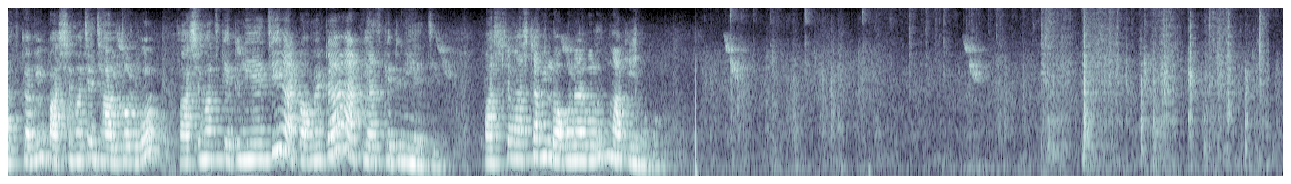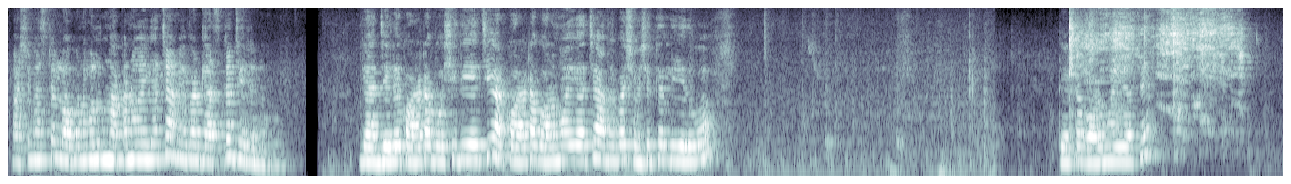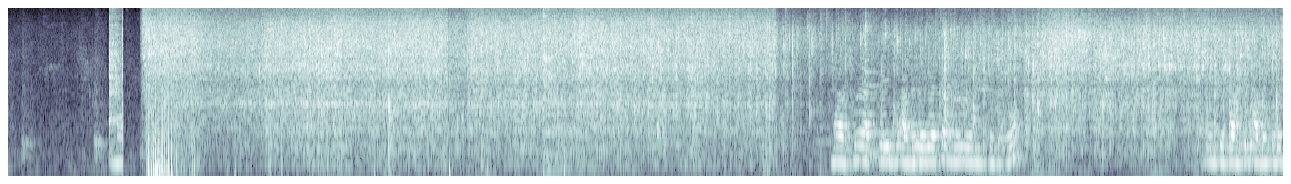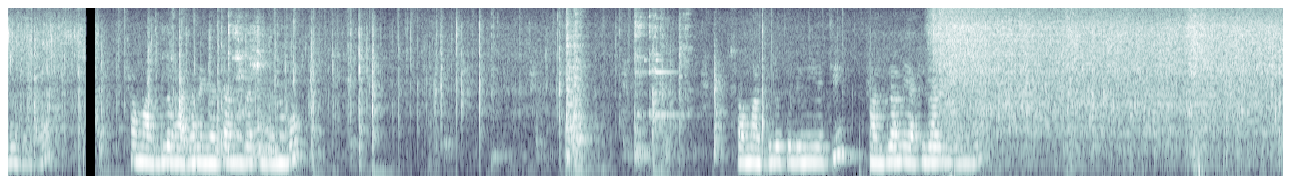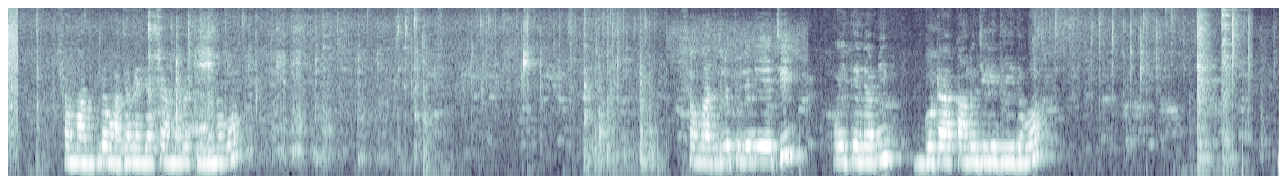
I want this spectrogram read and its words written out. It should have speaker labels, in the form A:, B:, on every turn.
A: আজকে আমি পার্শে মাছের ঝাল করব। পার্শে মাছ কেটে নিয়েছি, আর টমেটো আর পেঁয়াজ কেটে নিয়েছি। পার্শে মাছটা আমি লবণ আর হলুদ মাখিয়ে নেব। পার্শে মাছটা লবণ হলুদ মাখানো হয়ে গেছে, আমি এবার গ্যাসটা জেলে নেব। গ্যাস জেলে কড়াটা বসিয়ে দিয়েছি, আর কড়াটা গরম হয়ে গেছে, আমি এবার সর্ষের তেল দিয়ে দেবো। তেলটা গরম হয়ে গেছে। মাছগুলো এক সাইড ভালো হয়ে গেছে, আমরা উল্টে দেবো। উল্টে পাল্টে ভালো করে ভেজে নেব। সব মাছগুলো ভাজা হয়ে গেছে আমি এবার তুলে নেব। সব মাছগুলো তুলে নিয়েছি। মাছগুলো আমি একইভাবে ভেজে নেব। সব মাছগুলো ভাজা হয়ে গেছে আমি এবার তুলে নেব। সব মাছগুলো তুলে নিয়েছি। ওই তেলে আমি গোটা কালো জিরে দিয়ে দেবো।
